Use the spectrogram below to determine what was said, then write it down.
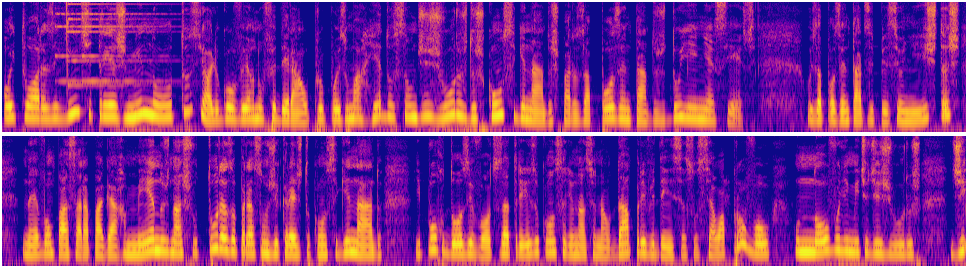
8 horas e 23 minutos. E olha, o governo federal propôs uma redução de juros dos consignados para os aposentados do INSS os aposentados e pensionistas né, vão passar a pagar menos nas futuras operações de crédito consignado e por 12 votos a 3, o Conselho Nacional da Previdência Social aprovou o novo limite de juros de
